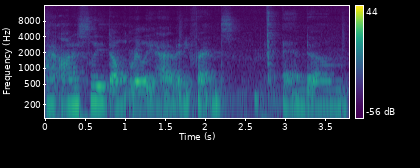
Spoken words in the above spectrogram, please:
I honestly don't really have any friends. And um,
